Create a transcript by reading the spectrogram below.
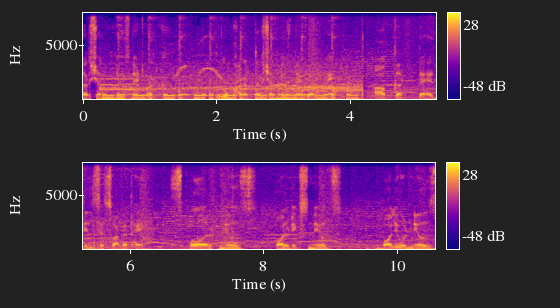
दर्शन न्यूज़ नेटवर्क गुरु भारत दर्शन न्यूज़ नेटवर्क में आपका तहे दिल से स्वागत है। Sport news, politics news, Bollywood news.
